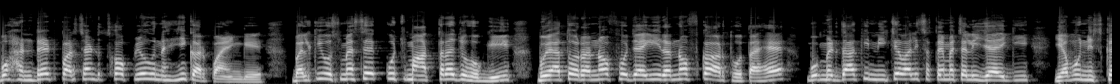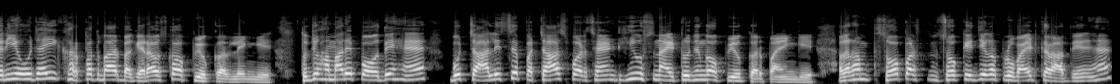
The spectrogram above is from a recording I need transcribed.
वो हंड्रेड परसेंट उसका उपयोग नहीं कर पाएँगे, बल्कि उसमें से कुछ मात्रा जो होगी, वो या तो रन ऑफ़ हो जाएगी। रन ऑफ़ का अर्थ होता है वो मृदा की नीचे वाली सतह में चली जाएगी या वो निष्क्रिय हो जाएगी खरपतवार वगैरह उसका उपयोग कर लेंगे। तो जो हमारे पौधे हैं, वो चालीस से पचास परसेंट ही उस नाइट्रोजन का उपयोग कर पाएँगे। अगर हम सौ परसेंट सौ के अगर प्रोवाइड कराते हैं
